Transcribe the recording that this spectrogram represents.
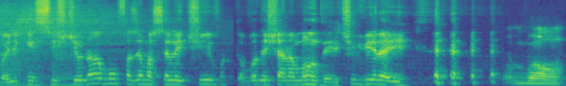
Foi ele que insistiu, não, vamos fazer uma seletiva, então vou deixar na mão dele. Te vira aí. Bom,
